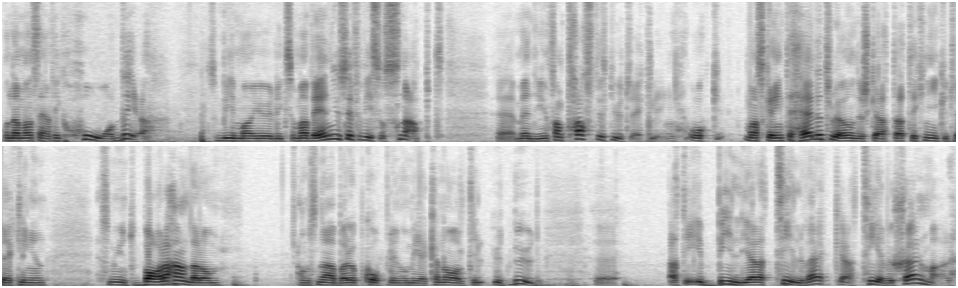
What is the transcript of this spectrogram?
och när man sen fick HD så blir man ju liksom, man vänjer sig förvisso snabbt eh, men det är en fantastisk utveckling och man ska inte heller tror jag underskatta teknikutvecklingen som ju inte bara handlar om, om snabbare uppkoppling och mer kanalutbud. Eh, att det är billigare att tillverka tv-skärmar.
